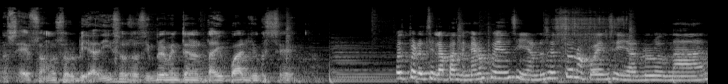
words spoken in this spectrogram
No sé, somos olvidadizos o simplemente nos da igual, yo qué sé. Pues pero si la pandemia no puede enseñarnos esto, no puede enseñarnos nada.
